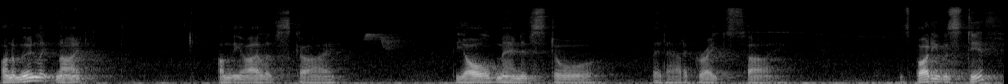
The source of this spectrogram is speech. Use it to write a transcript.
On a moonlit night, on the Isle of Skye, the old man of Storr let out a great sigh. His body was stiff,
